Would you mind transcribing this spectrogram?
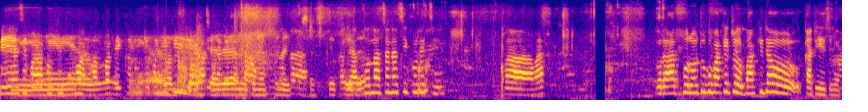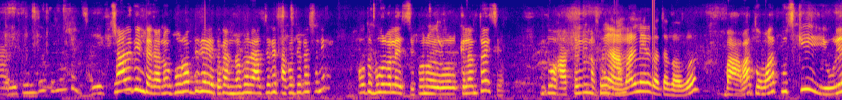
মেয়ে আছে এত নাচানাচি করেছে। বাবা। রাত ভোর ওইটুকু বাকি বাকিটাও কাটিয়েছে সাড়ে তিনটা কেন? ভোর অব্দি জেগে তো কেন? রবিবার রাত জেগে ঠাকুর দেখা শুনি ও তো ভোরবেলা এসছে। কোনো ক্লান্ত হয়েছে? কিন্তু হাত থেকে না আমার মেয়ের কথা পাবো বাবা তোমার পুচকি ওরে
